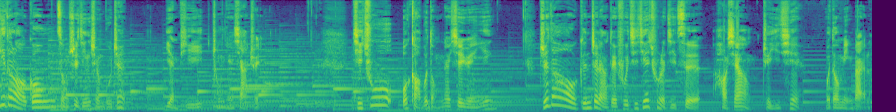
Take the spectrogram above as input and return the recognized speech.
P 的老公总是精神不振，眼皮终年下垂。起初我搞不懂那些原因，直到跟这两对夫妻接触了几次，好像这一切我都明白了。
